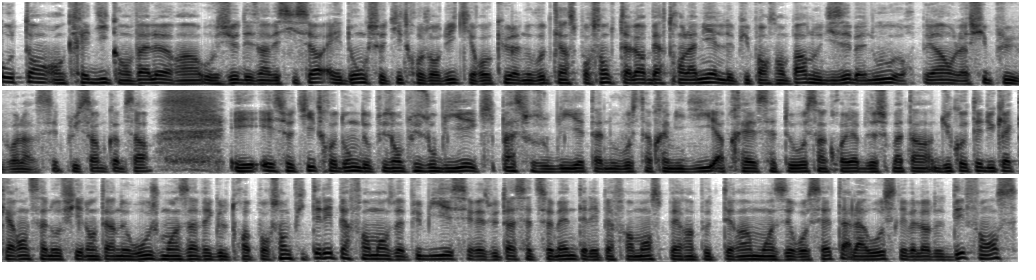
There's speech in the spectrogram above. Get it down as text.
autant en crédit qu'en valeur hein, aux yeux des investisseurs. Et donc ce titre aujourd'hui qui recule à nouveau de 15%. Tout à l'heure, Bertrand Lamiel depuis Pense en Part nous disait ben nous, Européens, on la suit plus. Voilà, c'est plus simple comme ça. Et, ce titre donc de plus en plus oublié, qui passe aux oubliettes à nouveau cet après-midi, après cette hausse incroyable de ce matin. Du côté du CAC 40, Sanofi et Lanterne Rouge, moins 1,3%. Puis Téléperformance va publier ses résultats cette semaine. Téléperformance perd un peu de terrain, moins 0,7. À la hausse, les valeurs de défense,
